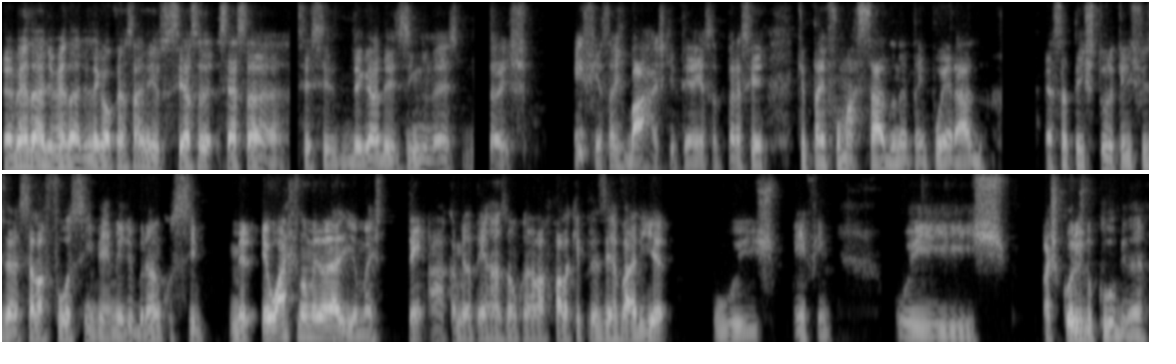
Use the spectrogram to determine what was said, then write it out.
É verdade, é verdade. É legal pensar nisso. Se, essa, se, essa, se esse degradezinho, né? Essas, enfim, essas barras que tem aí, essa, parece que tá enfumaçado, né? Tá empoeirado. Essa textura que eles fizeram. Se ela fosse em vermelho e branco, se eu acho que não melhoraria, mas tem, a Camila tem razão quando ela fala que preservaria os, enfim, os as cores do clube, né?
